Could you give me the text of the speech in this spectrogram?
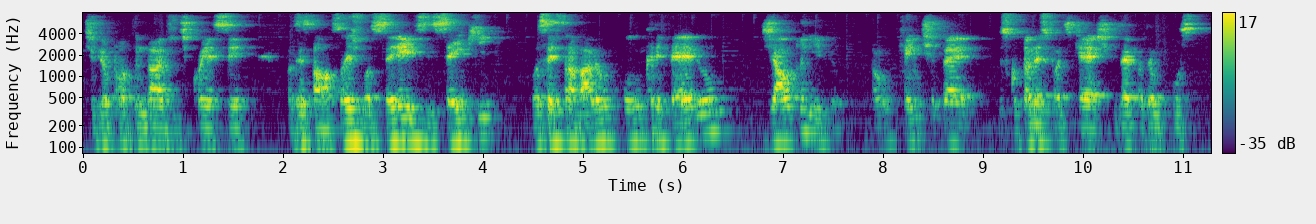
Tive a oportunidade de conhecer as instalações de vocês e sei que vocês trabalham com um critério de alto nível. Então, quem estiver escutando esse podcast, quiser fazer um curso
